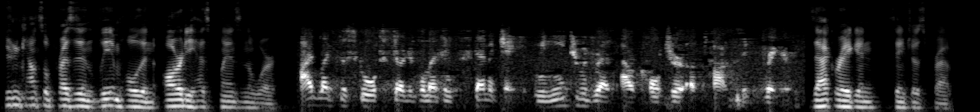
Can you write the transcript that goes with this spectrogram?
Student Council President Liam Holden already has plans in the works. I'd like the school to start implementing systemic change. We need to address our culture of toxic rigor. Zach Reagan, St. Joe's Prep.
